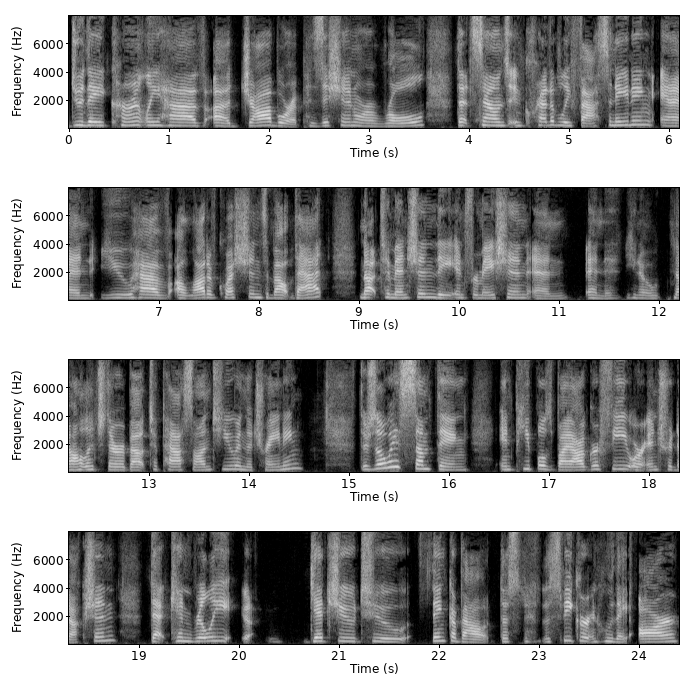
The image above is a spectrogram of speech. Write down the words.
Do they currently have a job or a position or a role? That sounds incredibly fascinating and you have a lot of questions about that not to mention the information and and you know knowledge they're about to pass on to you in the training. There's always something in people's biography or introduction that can really uh, get you to think about the, the speaker and who they are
